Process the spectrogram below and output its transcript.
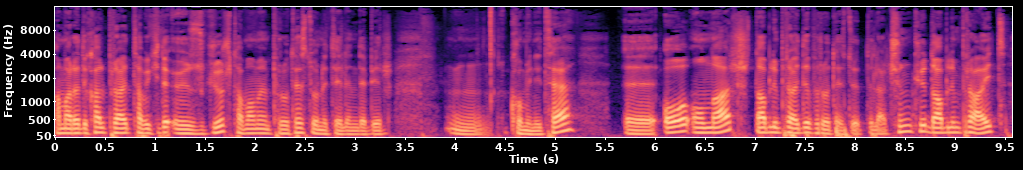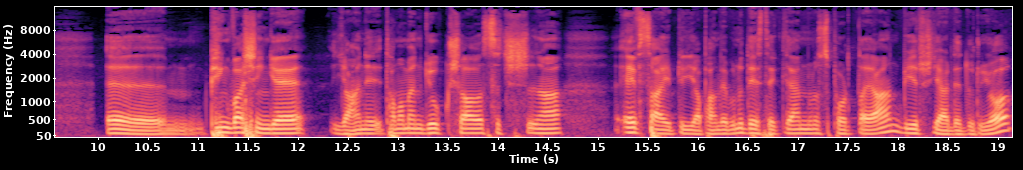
Ama Radikal Pride tabii ki de özgür, tamamen protesto niteliğinde bir mm, komünite. E, o onlar Dublin Pride'ı protesto ettiler. Çünkü Dublin Pride e, pinkwashing'e yani tamamen gökkuşağı sıçına ev sahipliği yapan ve bunu destekleyen, bunu sportlayan bir yerde duruyor.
